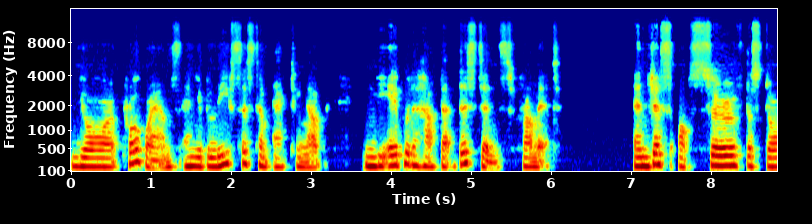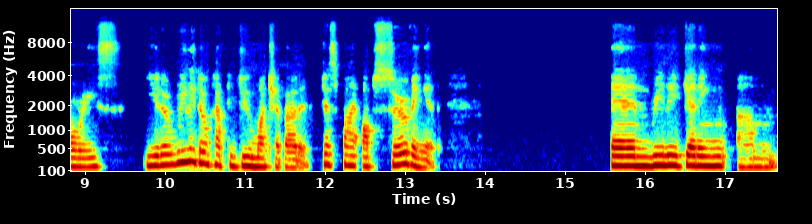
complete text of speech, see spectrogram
your programs and your belief system acting up and be able to have that distance from it and just observe the stories. You don't, really don't have to do much about it, just by observing it and really getting um,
